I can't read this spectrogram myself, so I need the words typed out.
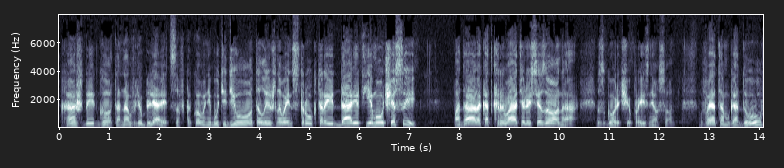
Каждый год она влюбляется в какого-нибудь идиота лыжного инструктора и дарит ему часы. Подарок открывателю сезона. — с горечью произнес он. «В этом году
